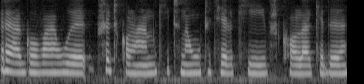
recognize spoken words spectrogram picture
reagowały przedszkolanki czy nauczycielki w szkole, kiedy,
